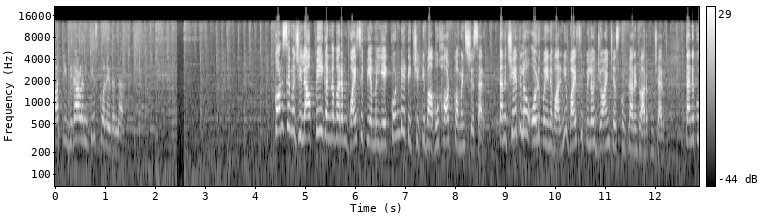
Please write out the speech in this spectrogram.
పార్టీ విరాళం తీసుకోలేదన్నారు. కోనసీమ జిల్లా P Gannavaram YCP MLA Kondeti Chittibabu hot comments చేశారు. తన చేతిలో ఓడిపోయిన వారిని వైసీపీలో జాయిన్ చేసుకుంటున్నారంటూ ఆరోపించారు. తనకు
